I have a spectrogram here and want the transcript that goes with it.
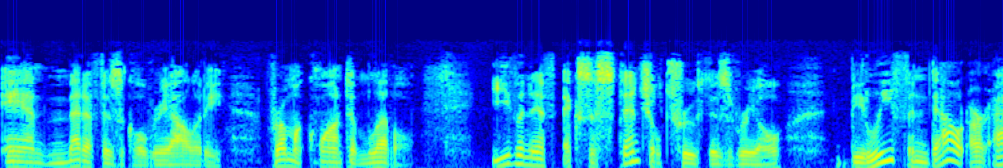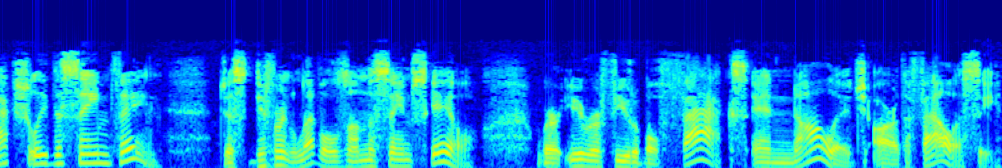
and metaphysical reality from a quantum level. Even if existential truth is real, belief and doubt are actually the same thing, just different levels on the same scale, where irrefutable facts and knowledge are the fallacy.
